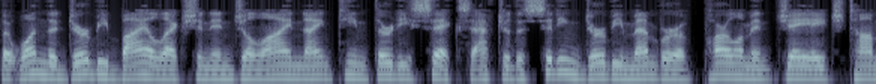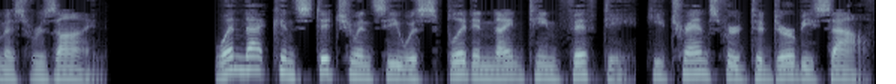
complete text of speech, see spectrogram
but won the Derby by-election in July 1936 after the sitting Derby Member of Parliament J. H. Thomas resigned. When that constituency was split in 1950, he transferred to Derby South.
